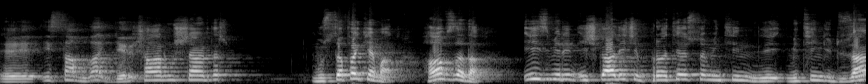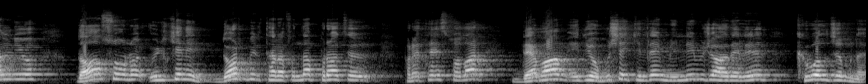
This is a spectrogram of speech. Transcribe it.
e, İstanbul'a geri çağırmışlardır. Mustafa Kemal Havza'da İzmir'in işgali için protesto mitingi, mitingi düzenliyor. Daha sonra ülkenin dört bir tarafında prote- protestolar devam ediyor. Bu şekilde milli mücadelenin kıvılcımını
